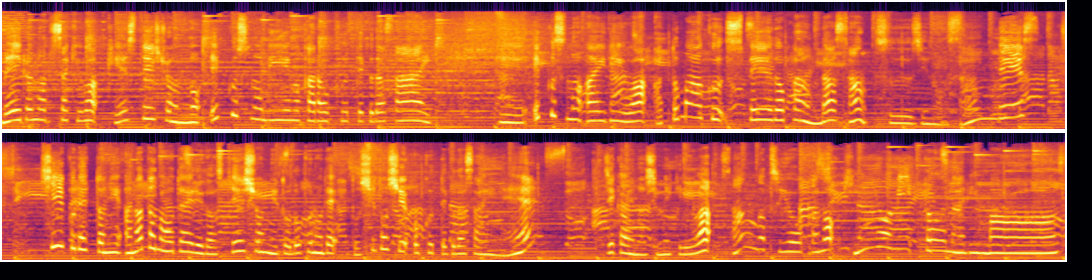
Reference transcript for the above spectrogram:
メールの宛先は K ステーションの X の DM から送ってください、えー X の ID はアットマークスペードパンダ3数字の3です。シークレットにあなたのお便りがステーションに届くのでどしどし送ってくださいね。次回の締め切りは3月8日の金曜日となります。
